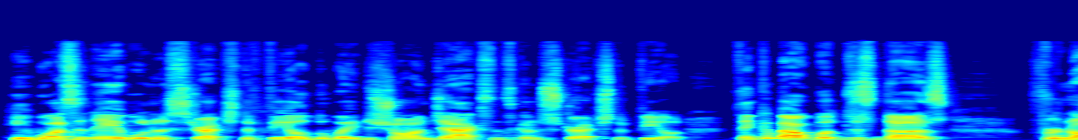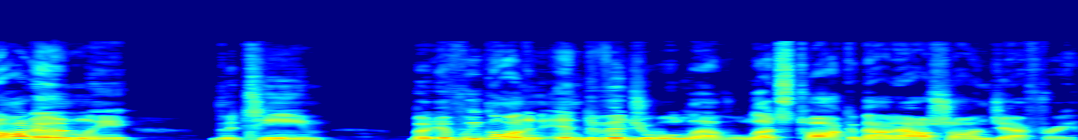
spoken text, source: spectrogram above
He wasn't able to stretch the field the way DeSean Jackson's going to stretch the field. Think about what this does for not only the team, But if we go on an individual level, let's talk about Alshon Jeffery.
